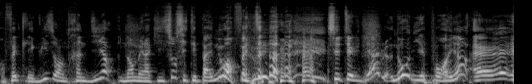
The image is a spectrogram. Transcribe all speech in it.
En fait, l'Église est en train de dire non mais l'inquisition c'était pas nous en fait, c'était le diable. Non, on y est pour rien. Eh,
